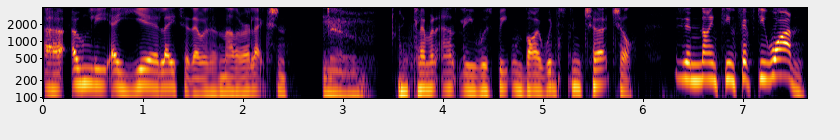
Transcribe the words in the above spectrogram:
uh, only a year later there was another election. No. And Clement Attlee was beaten by Winston Churchill. This is in 1951.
